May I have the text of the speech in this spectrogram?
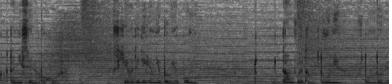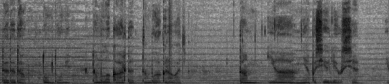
как-то не сильно похоже. В этой деревне был, я помню. Там в этом доме, в том доме, да-да-да, в том доме, там была карта, там была кровать. Там я не поселился. И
